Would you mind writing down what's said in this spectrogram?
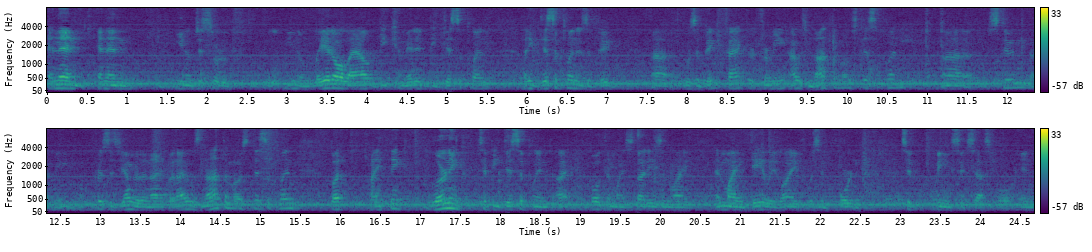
and then and then you know just sort of you know lay it all out be committed be disciplined i think discipline is a big uh, was a big factor for me. I was not the most disciplined uh, student. I mean, Chris is younger than I, but I was not the most disciplined. But I think learning to be disciplined, I, both in my studies and my and my daily life, was important to being successful in,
